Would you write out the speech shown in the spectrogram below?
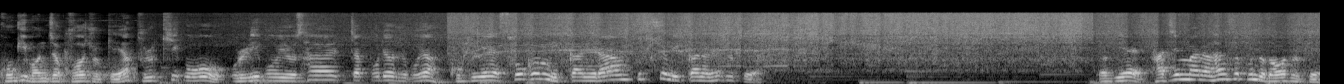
고기 먼저 구워줄게요. 불 켜고 올리브유 살짝 뿌려주고요. 고기에 소금 밑간이랑 후추 밑간을 해줄게요 여기에 다진 마늘 한 스푼도 넣어줄게요.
